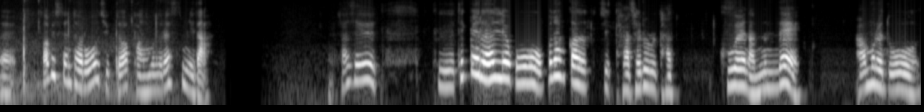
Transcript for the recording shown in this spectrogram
네, 서비스 센터로 직접 방문을 했습니다. 사실 그 택배를 하려고 포장까지 다 재료를 다 구해 놨는데 아무래도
